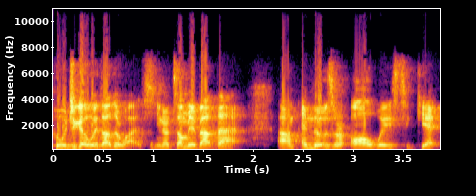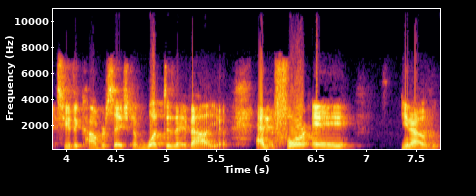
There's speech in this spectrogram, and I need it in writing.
who would you go with otherwise? You know, tell me about that. Um, and those are all ways to get to the conversation of what do they value. And for a you know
